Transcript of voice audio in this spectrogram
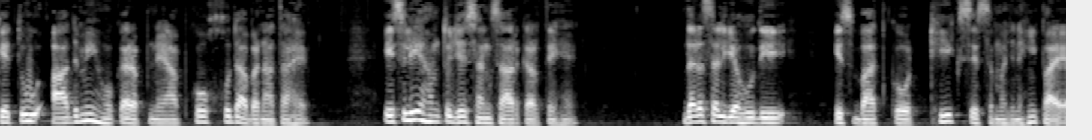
کہ تو آدمی ہو کر اپنے آپ کو خدا بناتا ہے۔ اس لیے ہم تجھے سنسار کرتے ہیں۔ دراصل یہودی اس بات کو ٹھیک سے سمجھ نہیں پائے،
